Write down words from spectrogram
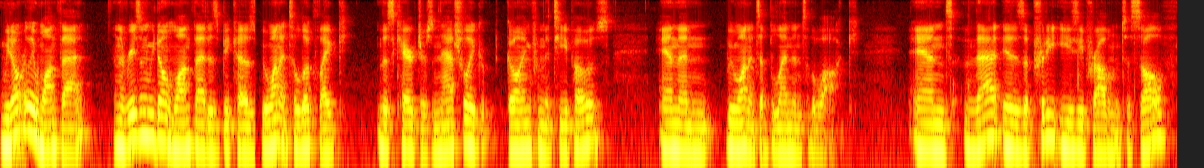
we don't really want that. And the reason we don't want that is because we want it to look like this character is naturally going from the T pose, and then we want it to blend into the walk. And that is a pretty easy problem to solve.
